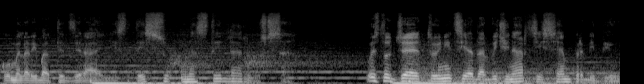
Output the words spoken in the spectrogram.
come la ribattezzerai egli stesso, una stella rossa. Questo oggetto inizia ad avvicinarsi sempre di più,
